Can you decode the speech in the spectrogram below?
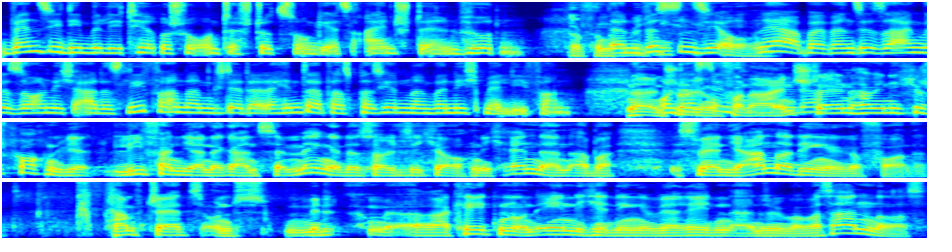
wenn Sie die militärische Unterstützung jetzt einstellen würden, Davon dann wissen Sie auch, ja, aber wenn Sie sagen, wir sollen nicht alles liefern, dann steht da dahinter, was passiert, wenn wir nicht mehr liefern. Na, Entschuldigung, von einstellen habe ich nicht gesprochen. Wir liefern ja eine ganze Menge, das soll sich ja auch nicht ändern, aber es werden ja andere Dinge gefordert. Kampfjets und Raketen und ähnliche Dinge. Wir reden also über was anderes.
